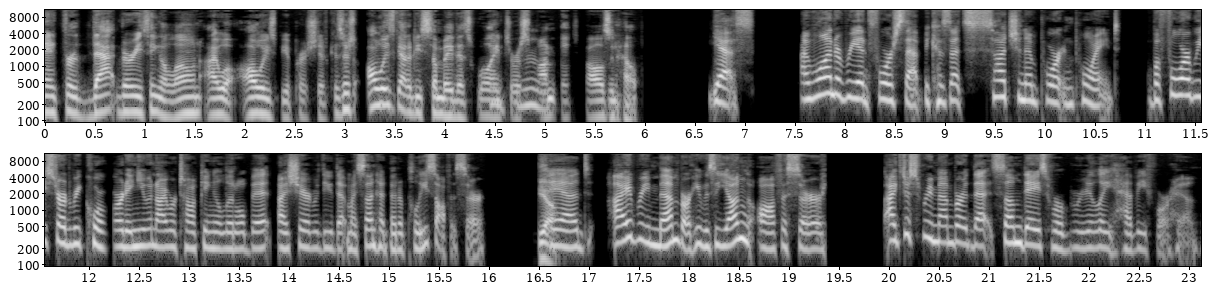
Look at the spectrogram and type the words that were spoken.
And for that very thing alone, I will always be appreciative because there's always got to be somebody that's willing to respond mm-hmm. to calls and help. Yes. I want to reinforce that because that's such an important point. Before we started recording, you and I were talking a little bit. I shared with you that my son had been a police officer. Yeah. And I remember he was a young officer. I just remember that some days were really heavy for him.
